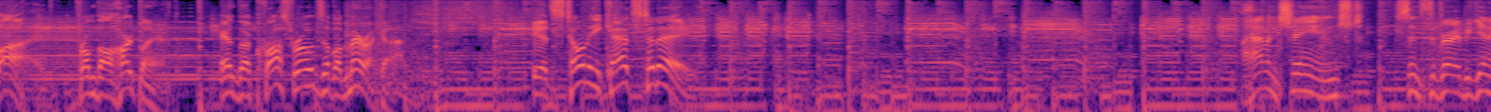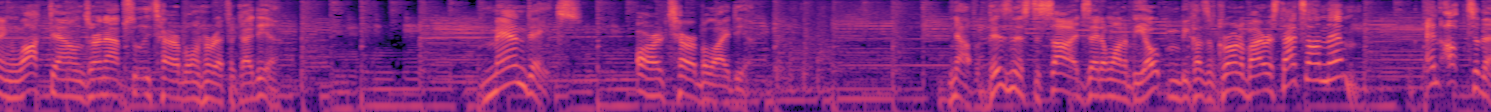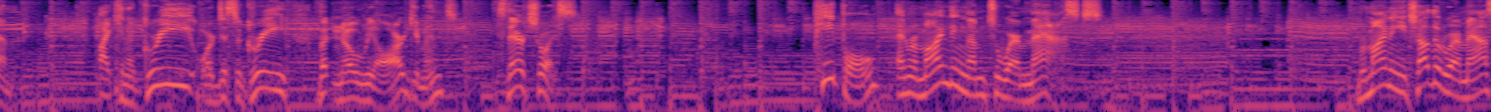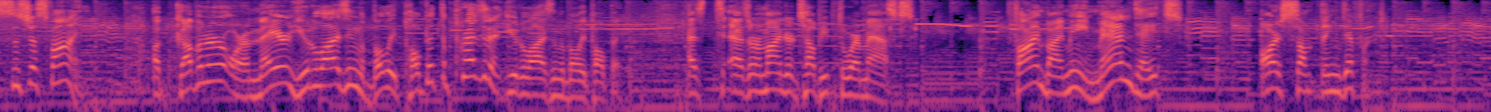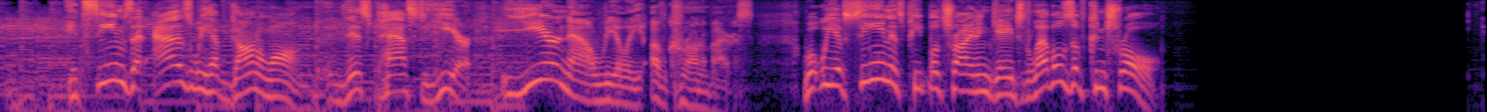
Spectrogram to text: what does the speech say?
Live from the heartland and the crossroads of America, it's Tony Katz today. I haven't changed since the very beginning. Lockdowns are an absolutely terrible and horrific idea. Mandates are a terrible idea. Now, if a business decides they don't want to be open because of coronavirus, that's on them and up to them. I can agree or disagree, but no real argument. It's their choice. People and reminding them to wear masks, reminding each other to wear masks is just fine. A governor or a mayor utilizing the bully pulpit, the president utilizing the bully pulpit as, as a reminder to tell people to wear masks. Fine by me. Mandates are something different. It seems that as we have gone along this past year, year now really, of coronavirus, what we have seen is people try and engage levels of control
